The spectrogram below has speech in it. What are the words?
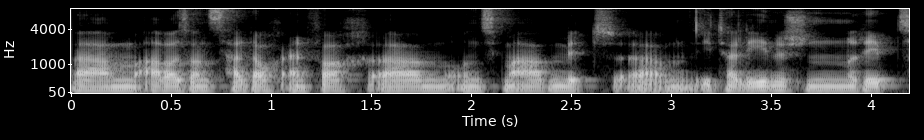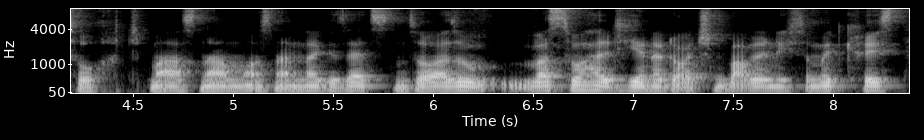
Ähm, aber sonst halt auch einfach ähm, uns mal mit ähm, italienischen Rebzuchtmaßnahmen auseinandergesetzt und so. Also was du halt hier in der deutschen Bubble nicht so mitkriegst.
